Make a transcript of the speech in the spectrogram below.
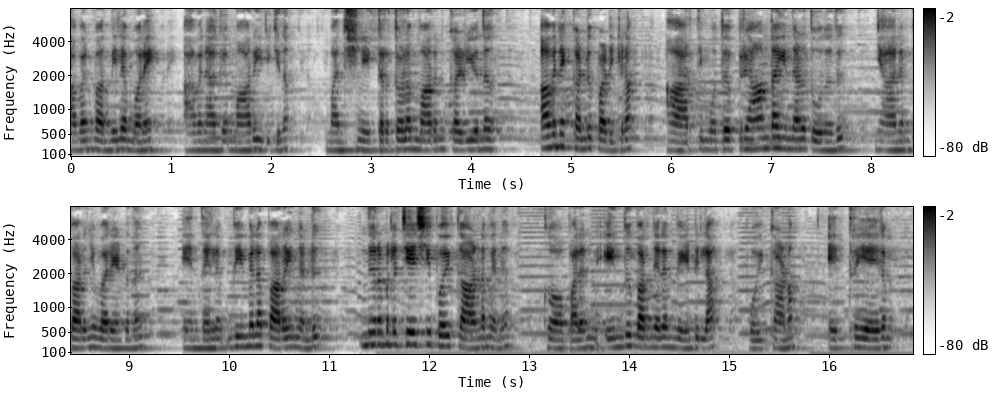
അവൻ വന്നില്ല മോനെ. അവനാകെ മാറിയിരിക്കുന്നു. മനുഷ്യന് ഇത്രത്തോളം മാറാൻ കഴിയുമെന്ന് അവനെ കണ്ടു പഠിക്കണം. ആർത്തി മൂത്ത് ഭ്രാന്ത എന്നാണ് തോന്നുന്നത്. ഞാനും പറഞ്ഞു വരേണ്ടത് എന്തായാലും വിമല പറയുന്നുണ്ട്. നിർമ്മല ചേച്ചി പോയി കാണണമെന്ന്. ഗോപാലൻ എന്തു പറഞ്ഞാലും വേണ്ടില്ല. പോയി കാണാം. എത്രയായാലും.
